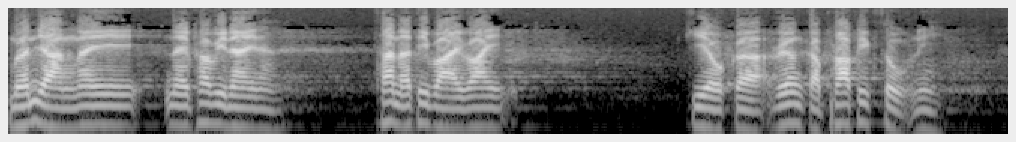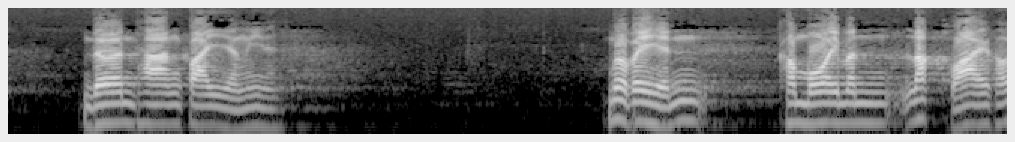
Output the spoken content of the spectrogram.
เหมือนอย่างในในพระวินัยนะท่านอธิบายไว้ เกี่ยวกับเรื่องกับพระภิกษุนี่ เดินทางไปอย่างนี้นะเมื่อไปเห็น ขโมยมันลักควายเขา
